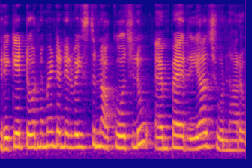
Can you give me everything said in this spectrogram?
క్రికెట్ టోర్నమెంట్ నిర్వహిస్తున్న కోచ్లు ఎంపైర్ రియాజ్ ఉన్నారు.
